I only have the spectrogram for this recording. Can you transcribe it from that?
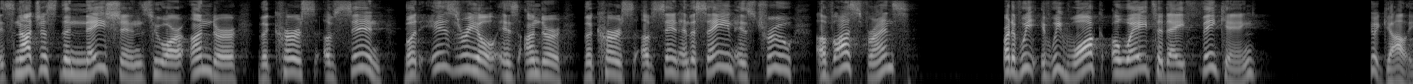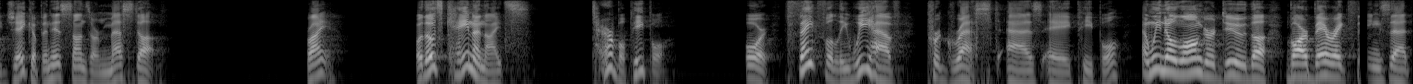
It's not just the nations who are under the curse of sin, but Israel is under the curse of sin. And the same is true of us, friends. Right? If we, if we walk away today thinking, good golly, Jacob and his sons are messed up, right? Or those Canaanites, terrible people. Or thankfully, we have progressed as a people and we no longer do the barbaric things that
